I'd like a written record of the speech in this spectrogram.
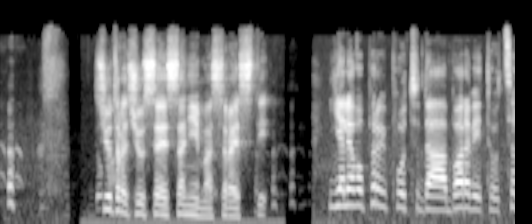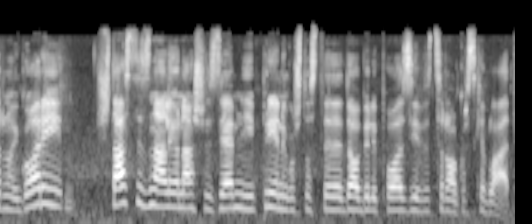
Sjutra ću se sa njima sresti. Je li ovo prvi put da boravite u Crnoj Gori? Šta ste znali o našoj zemlji prije nego što ste dobili poziv crnogorske vlade?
